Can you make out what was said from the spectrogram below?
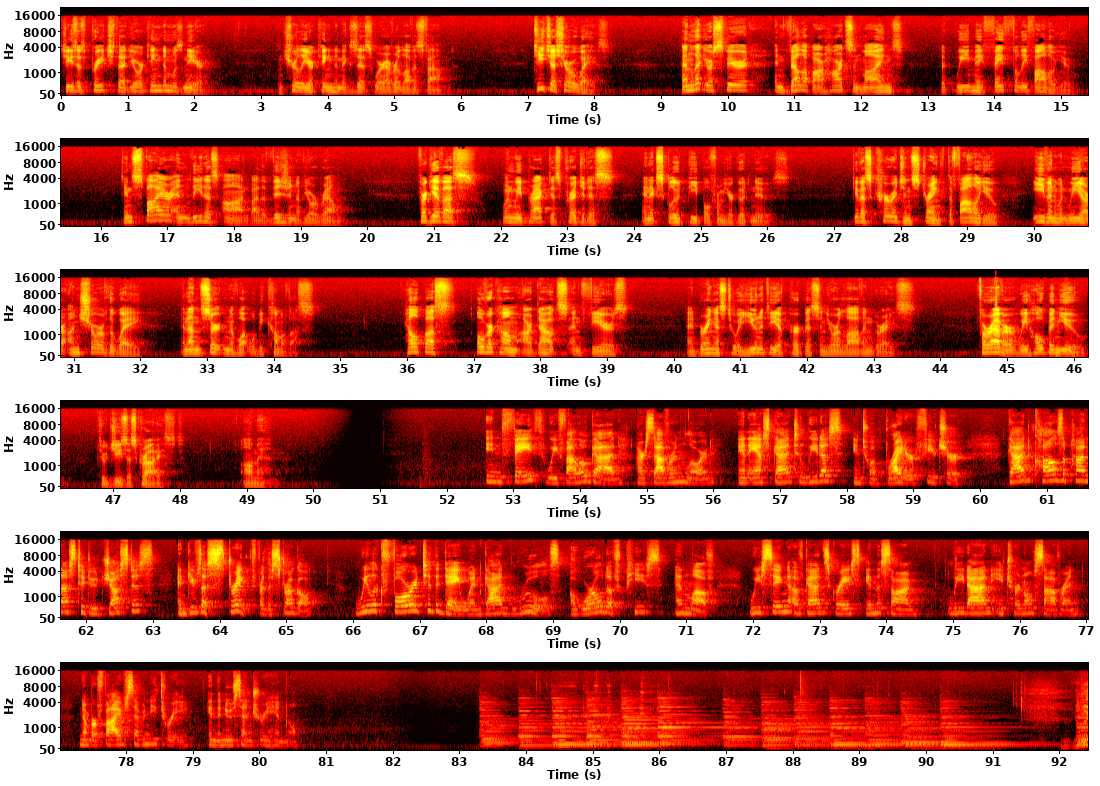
Jesus preached that your kingdom was near, and truly your kingdom exists wherever love is found. Teach us your ways, and let your Spirit envelop our hearts and minds that we may faithfully follow you. Inspire and lead us on by the vision of your realm. Forgive us when we practice prejudice and exclude people from your good news. Give us courage and strength to follow you even when we are unsure of the way and uncertain of what will become of us. Help us overcome our doubts and fears and bring us to a unity of purpose in your love and grace. Forever we hope in you through Jesus Christ. Amen. In faith, we follow God, our sovereign Lord, and ask God to lead us into a brighter future. God calls upon us to do justice and gives us strength for the struggle. We look forward to the day when God rules a world of peace and love. We sing of God's grace in the song, Lead On, Eternal Sovereign, number 573 in the New Century Hymnal.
